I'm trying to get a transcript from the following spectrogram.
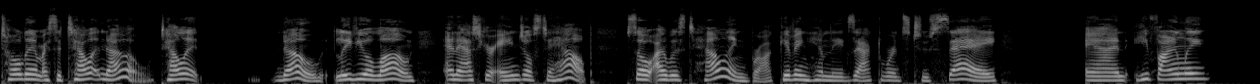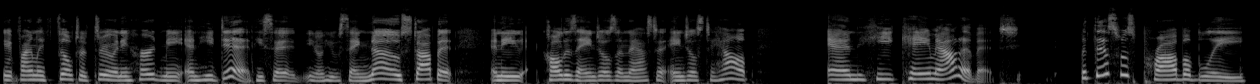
told him, I said, tell it no. Tell it no. Leave you alone and ask your angels to help. So I was telling Brock, giving him the exact words to say. And he finally it finally filtered through and he heard me and he did. He said, you know, he was saying, no, stop it. And he called his angels and asked angels to help. And he came out of it. But this was probably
